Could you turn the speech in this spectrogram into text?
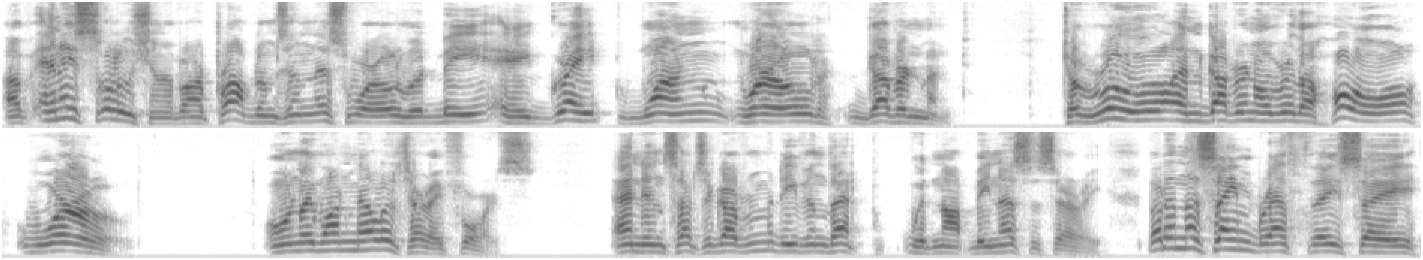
of any solution of our problems in this world would be a great one world government to rule and govern over the whole world. Only one military force. And in such a government, even that would not be necessary. But in the same breath, they say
